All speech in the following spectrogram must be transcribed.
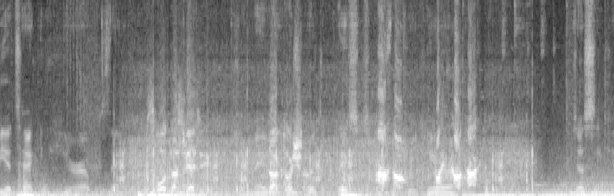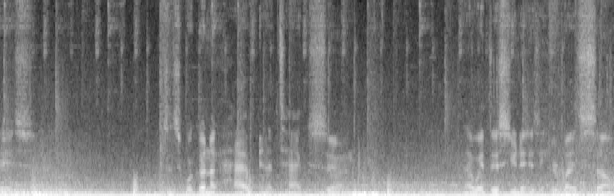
be attacking here, I would think. Свод на связи. So maybe Так I'm точно. going to place this infantry here, just in case. Since we're gonna have an attack soon. That way this unit isn't here by itself.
